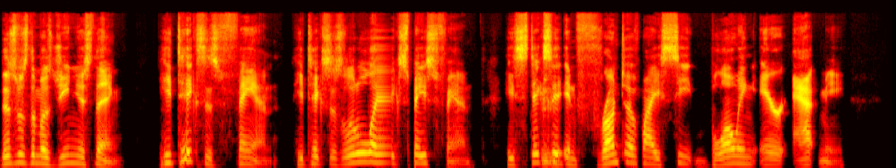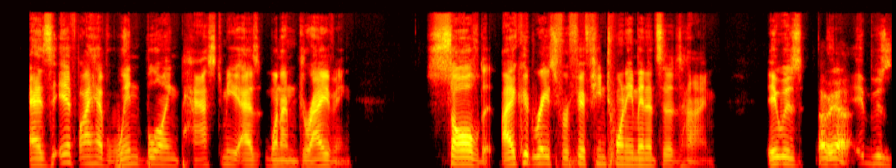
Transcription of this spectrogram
this was the most genius thing. He takes his fan, he takes his little like space fan, he sticks mm-hmm. it in front of my seat, blowing air at me as if I have wind blowing past me as when I'm driving. Solved it. I could race for 15, 20 minutes at a time. It was, oh, yeah, it was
